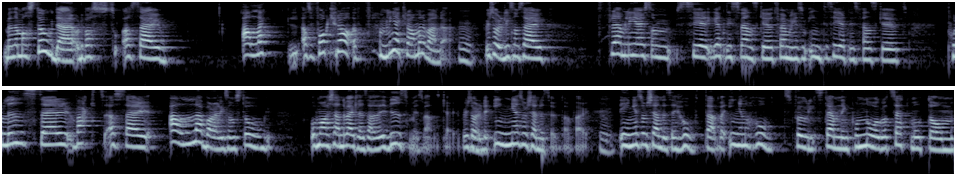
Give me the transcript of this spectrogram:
Men när man stod där och det var så, alltså så här, alla, alltså folk, kram, främlingar kramade varandra. Förstår du? Liksom så här, främlingar som ser etniskt svenska ut, främlingar som inte ser etniskt svenska ut, poliser, vakt, alltså så här, alla bara liksom stod och man kände verkligen så här, det är vi som är svenskar. Förstår du? Det är ingen som kände sig utanför. Det är ingen som kände sig hotad. Det var ingen hotfull stämning på något sätt mot de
